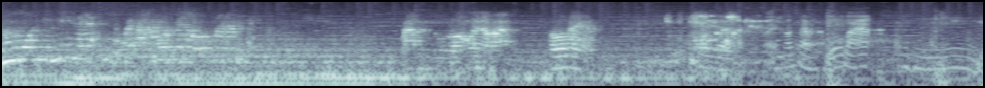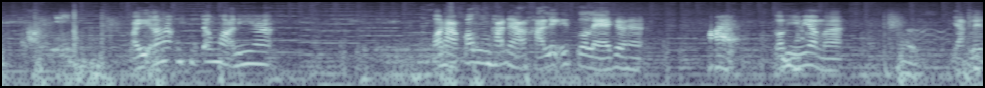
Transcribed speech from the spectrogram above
น้ำมนต์อยู่นี่แหละไปน้ำมนต์ไปเอามาตามดูร้องเลยนะวะเอาไงอะใส่เขาใส่หัวไปอะอื้อหือไปแล้วฮะจังหวะนี้ฮะ ขอถามข้อมูลพัดเนี่ยขาเล็กนี่ตัวแรใช่ไหมฮะไม่ตัวพรีเมียมอะฮะอยากเล่น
